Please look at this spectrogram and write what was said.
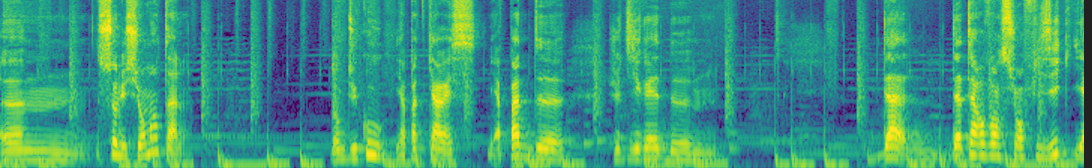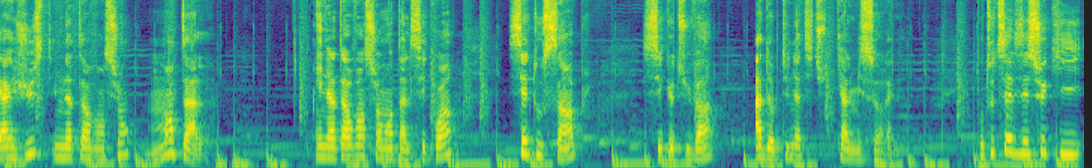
euh, solution mentale. Donc du coup, il n'y a pas de caresse. Il n'y a pas de, je dirais, de d'intervention physique. Il y a juste une intervention mentale. Et l'intervention mentale, c'est quoi? C'est tout simple. C'est que tu vas adopter une attitude calme et sereine. Pour toutes celles et ceux qui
